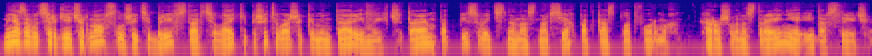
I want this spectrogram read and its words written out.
Меня зовут Сергей Чернов. Слушайте бриф, ставьте лайки, пишите ваши комментарии, мы их читаем. Подписывайтесь на нас на всех подкаст-платформах. Хорошего настроения и до встречи.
